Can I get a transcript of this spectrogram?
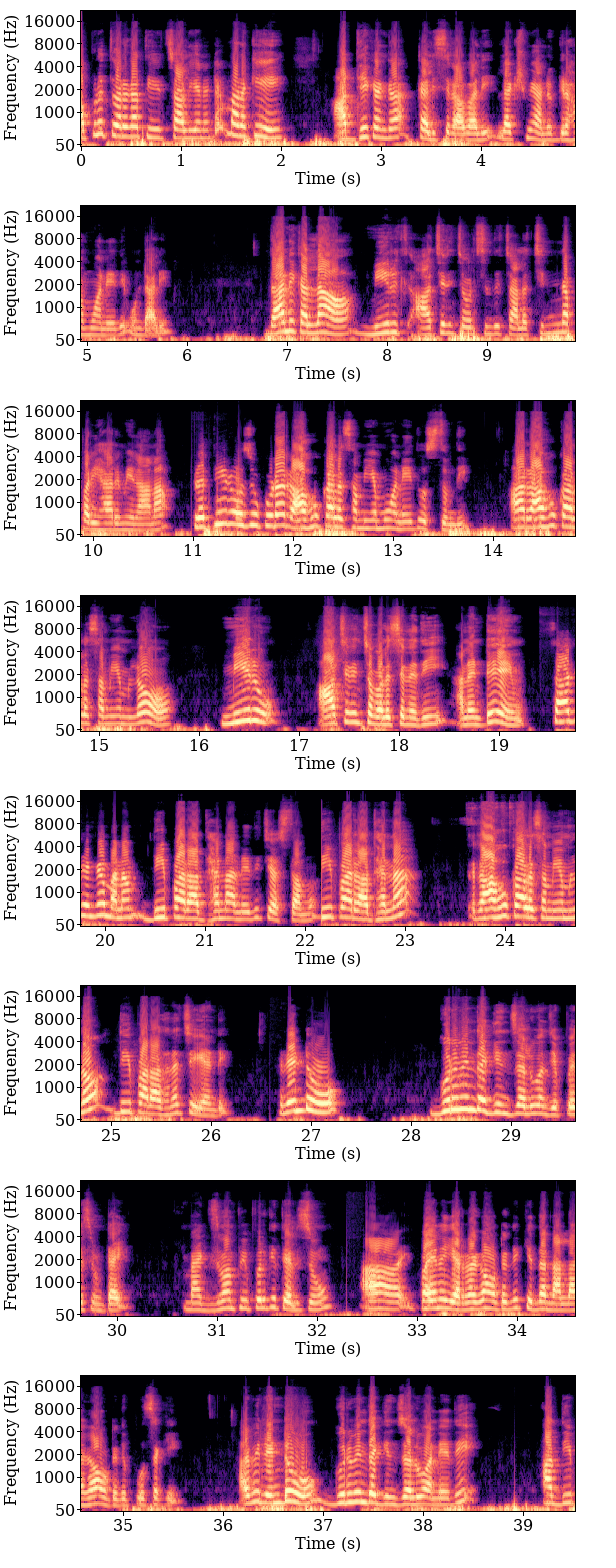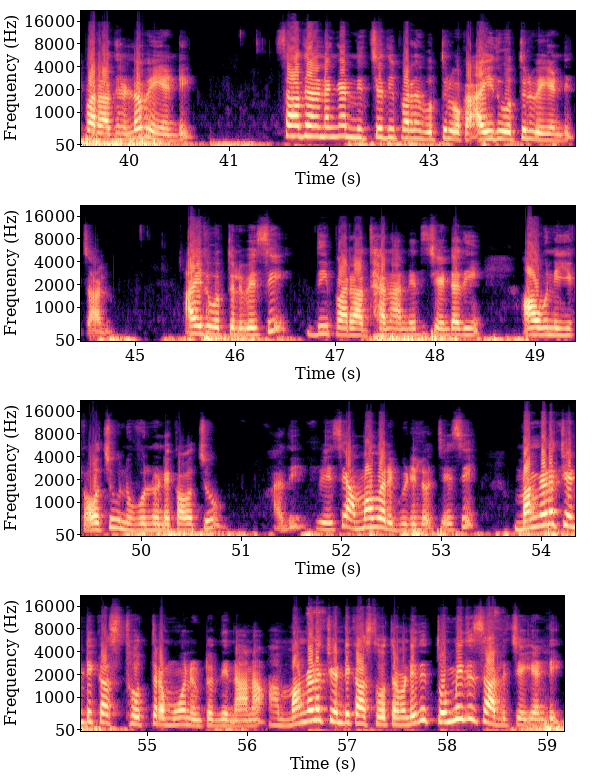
అప్పుడు త్వరగా తీర్చాలి అని అంటే మనకి ఆర్థికంగా కలిసి రావాలి. లక్ష్మి అనుగ్రహము అనేది ఉండాలి. దానికల్లా మీరు ఆచరించవలసింది చాలా చిన్న పరిహారమే నాన్న. ప్రతిరోజు కూడా రాహుకాల సమయము అనేది వస్తుంది. ఆ రాహుకాల సమయంలో మీరు ఆచరించవలసినది అనంటే సహజంగా మనం దీపారాధన అనేది చేస్తాము. దీపారాధన రాహుకాల సమయంలో దీపారాధన చేయండి. రెండు గురువింద గింజలు అని చెప్పేసి ఉంటాయి. మ్యాక్సిమం పీపుల్కి తెలుసు. పైన ఎర్రగా ఉంటుంది కింద నల్లగా ఉంటుంది పూసకి. అవి రెండు గురువింద గింజలు అనేది ఆ దీపారాధనలో వేయండి. సాధారణంగా నిత్య దీపారాధన ఒత్తులు ఒక ఐదు ఒత్తులు వేయండి చాలు. ఐదు ఒత్తులు వేసి దీపారాధన అనేది చేయండి. అది ఆవు నెయ్యి కావచ్చు నువ్వుల నూనె కావచ్చు అది వేసి అమ్మవారి గుడిలో చేసి మంగళచండికా స్తోత్రము అని ఉంటుంది నాన్న ఆ మంగళచండికా స్తోత్రం అనేది తొమ్మిది సార్లు చేయండి.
